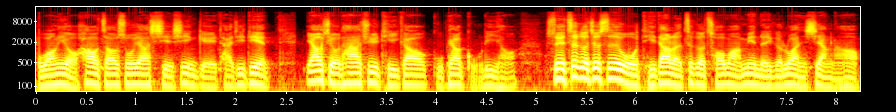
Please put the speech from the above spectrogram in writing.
网友号召说要写信给台积电，要求他去提高股票股利哈，所以这个就是我提到了这个筹码面的一个乱象了哈。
